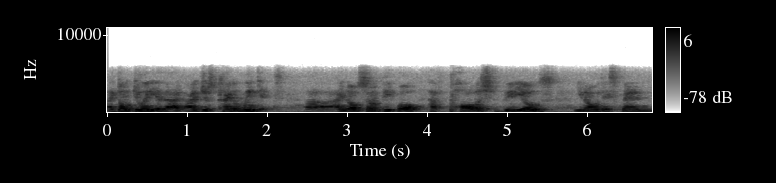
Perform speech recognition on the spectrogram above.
I don't do any of that. I just kind of wing it. I know some people have polished videos. You know, they spend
